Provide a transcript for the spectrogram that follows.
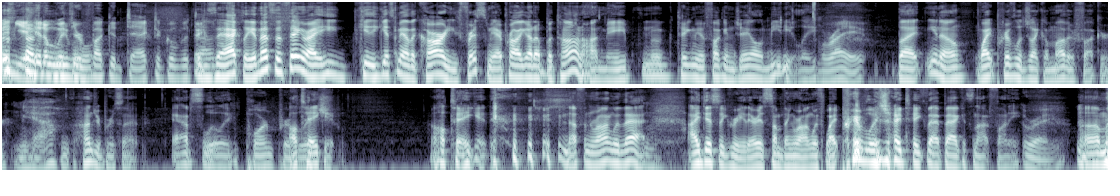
then you hit him with your fucking tactical baton. Exactly, and that's the thing, right? He he gets me out of the car and he frisks me. I probably got a baton on me. Take me to fucking jail immediately. Right. But you know, white privilege like a motherfucker. Yeah. Hundred percent, absolutely. Porn privilege. I'll take it. I'll take it. Nothing wrong with that. I disagree. There is something wrong with white privilege. I take that back. It's not funny. Right. Um,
